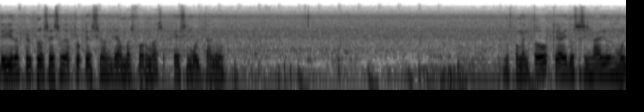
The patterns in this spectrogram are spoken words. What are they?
debido a que el proceso de apropiación de ambas formas es simultáneo. Nos comentó que hay dos escenarios muy,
